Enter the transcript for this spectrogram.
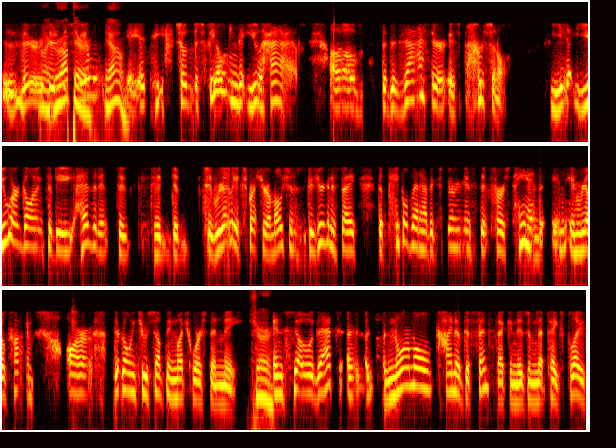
there, I grew up there. feeling- Yeah. it- it- so this feeling that you have of the disaster is personal, yet you are going to be hesitant to to to, to really express your emotions because you're going to say the people that have experienced it firsthand in, in real time are they're going through something much worse than me. Sure. And so that's a, a, normal kind of defense mechanism that takes place.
